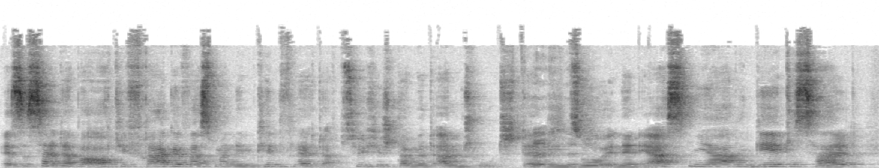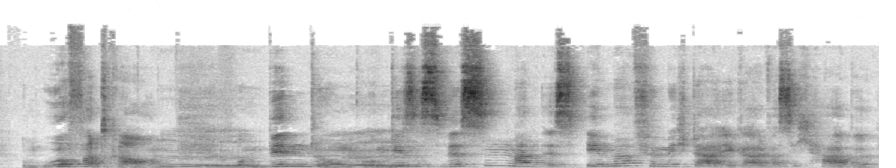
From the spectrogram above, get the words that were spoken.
Es ist halt aber auch die Frage, was man dem Kind vielleicht auch psychisch damit antut. Denn Richtig. so in den ersten Jahren geht es halt um Urvertrauen, mhm. um Bindung, mhm. um dieses Wissen, man ist immer für mich da, egal was ich habe.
